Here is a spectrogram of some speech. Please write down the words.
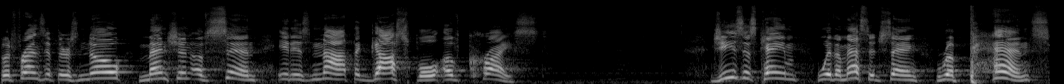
But, friends, if there's no mention of sin, it is not the gospel of Christ. Jesus came with a message saying, Repent,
